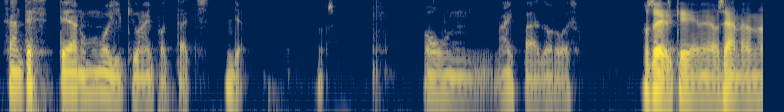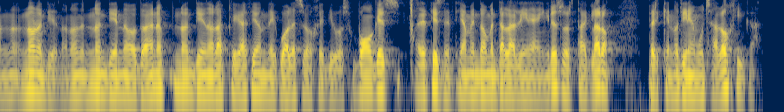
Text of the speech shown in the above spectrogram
sea, antes te dan un móvil que un iPod Touch. Ya. No sé. O un iPad o algo eso. No sé, es que, o sea, no, no, no, lo entiendo. No, no entiendo, todavía no, entiendo la explicación de cuál es el objetivo. Supongo que es, es decir, sencillamente aumentar la línea de ingresos, está claro, pero es que no tiene mucha lógica.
